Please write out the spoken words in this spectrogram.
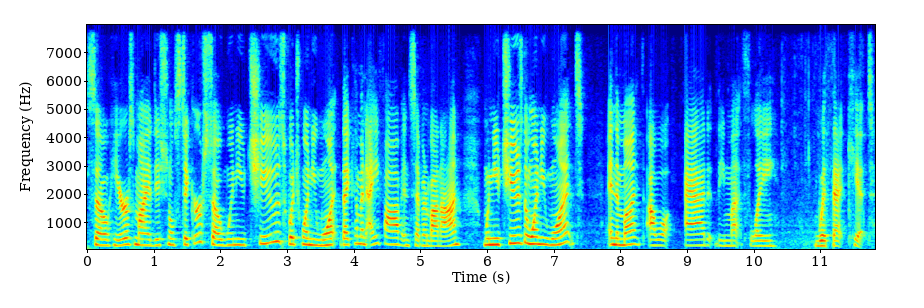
So here's my additional sticker. So when you choose which one you want, they come in A5 and 7x9. When you choose the one you want in the month, I will add the monthly with that kit.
